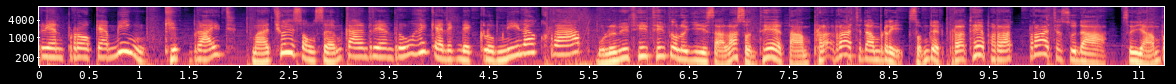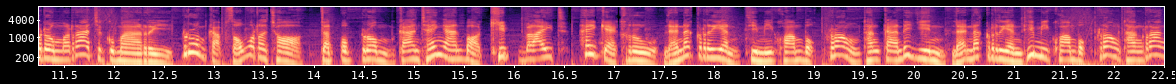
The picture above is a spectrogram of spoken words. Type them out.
เรียนโปรแกรมมิ่ง k i p b r i g h t มาช่วยส่งเสริมการเรียนรู้ให้แก่เด็ก ๆ กลุ่มนี้แล้วครับ มูลนิธิเทคโนโลยีสารสนเทศตามพระราชดำริ สมเด็จพระเทพรัตนราชสุดา สยามบรมราชกุมารี ร่วมกับ สวทช จัดอบรมการใช้งานบอร์ด KidBright ให้แก่ครูและนักเรียนที่มีความบกพร่องทางการได้ยิน และนักเรียนที่มีความบกพร่องทางร่าง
